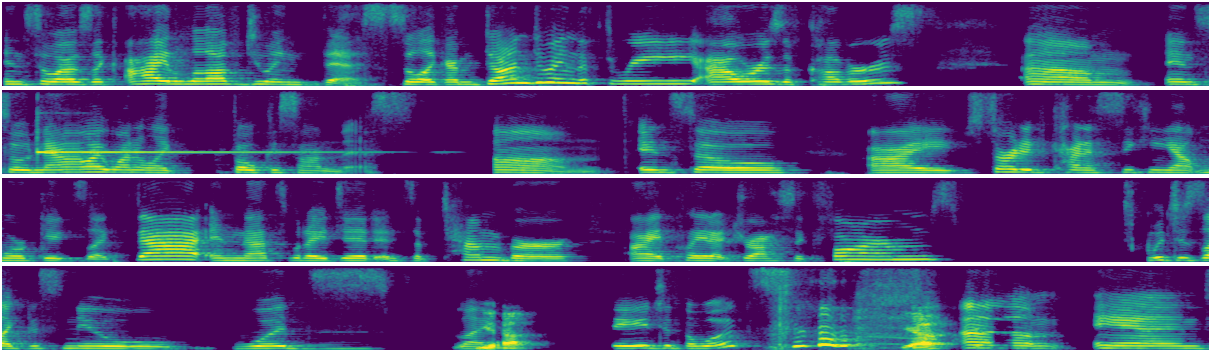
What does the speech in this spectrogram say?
And so I was like, I love doing this. So like I'm done doing the three hours of covers. Um, and so now I want to like focus on this. Um, and so I started kind of seeking out more gigs like that. And that's what I did in September. I played at Jurassic Farms, which is like this new woods, like yeah. stage in the woods. Yeah. um, and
